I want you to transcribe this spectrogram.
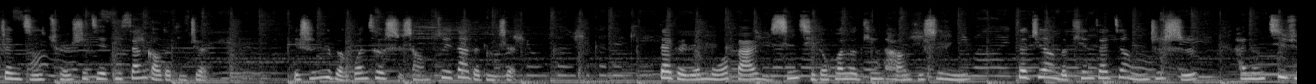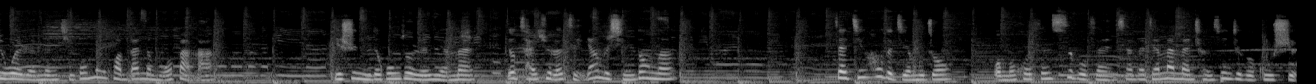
震级全世界第三高的地震。也是日本观测史上最大的地震。带给人魔法与新奇的欢乐天堂迪士尼，在这样的天灾降临之时，还能继续为人们提供梦幻般的魔法吗？迪士尼的工作人员们又采取了怎样的行动呢？在今后的节目中，我们会分四部分向大家慢慢呈现这个故事。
